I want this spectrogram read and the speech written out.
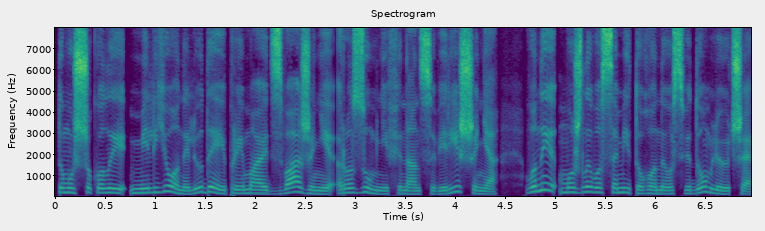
Тому що коли мільйони людей приймають зважені, розумні фінансові рішення, вони, можливо, самі того не усвідомлюючи,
